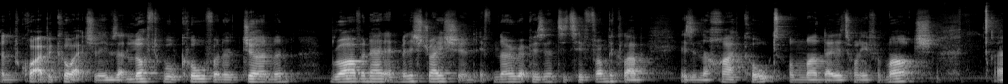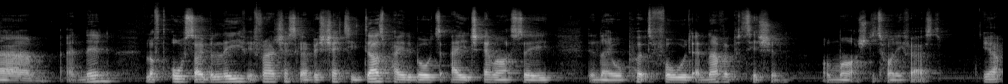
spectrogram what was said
and quite a big call actually, was that Loft will call for an adjournment rather than administration if no representative from the club is in the High Court on Monday, the 20th of March. Um, and then Loft also believe if Francesco Becchetti does pay the bill to HMRC, then they will put forward another petition on March the 21st. Yeah.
